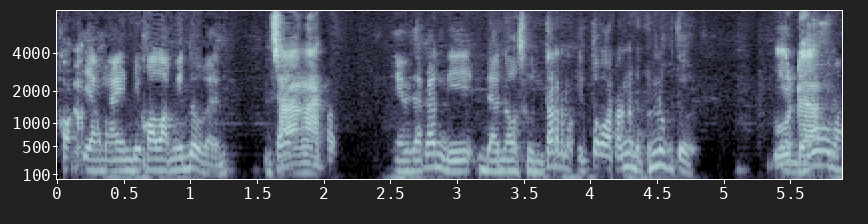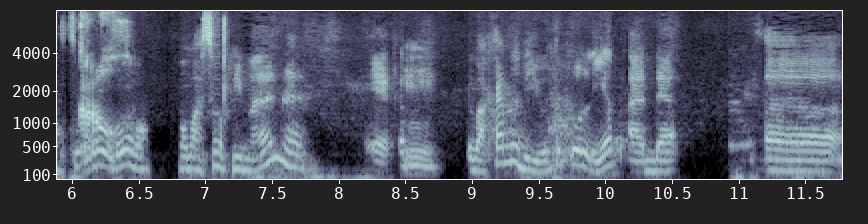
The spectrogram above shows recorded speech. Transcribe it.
kok yang main di kolam itu kan misalkan, sangat ya misalkan di Danau Sunter itu orang udah penuh tuh udah ya, masuk, keruh mau, mau masuk di mana ya kan hmm. bahkan lo di YouTube lo lihat ada uh,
